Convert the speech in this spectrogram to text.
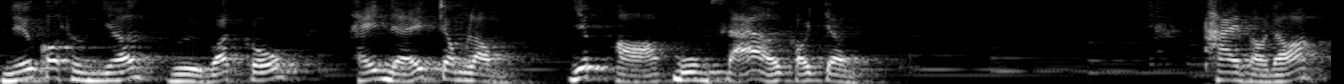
Nếu có thương nhớ người quá cố, hãy để trong lòng giúp họ buông xả ở cõi trần thay vào đó,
